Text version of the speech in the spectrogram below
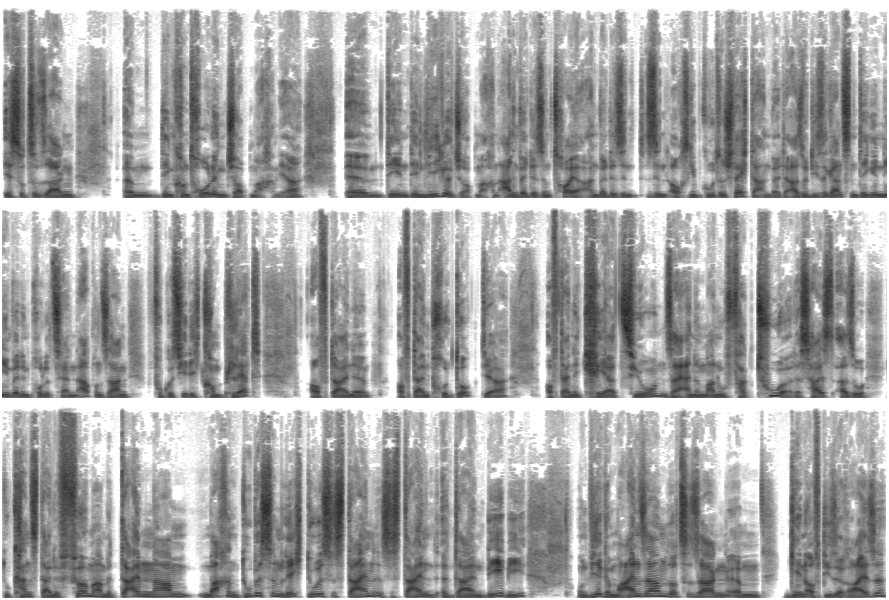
ist sozusagen ähm, den Controlling-Job machen, ja, ähm, den, den Legal-Job machen. Anwälte sind teuer, Anwälte sind, sind auch, es gibt gute und schlechte Anwälte. Also diese ganzen Dinge nehmen wir den Produzenten ab und sagen, fokussiere dich komplett auf deine, auf dein Produkt, ja, auf deine Kreation, sei eine Manufaktur. Das heißt also, du kannst deine Firma mit deinem Namen machen, du bist im Licht, du es ist dein, es ist dein, äh, dein Baby. Und wir gemeinsam sozusagen ähm, gehen auf diese Reise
